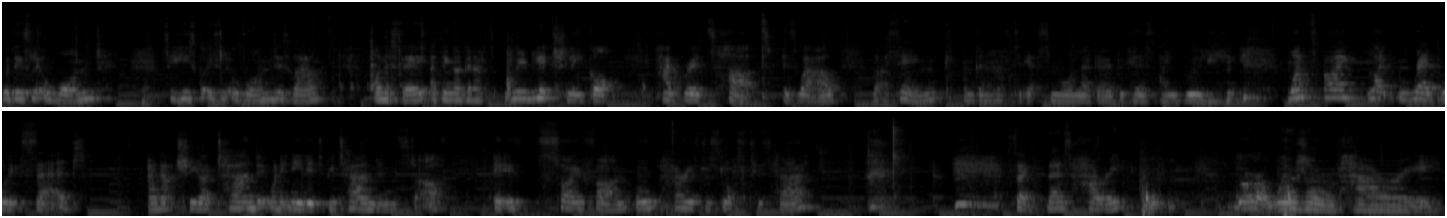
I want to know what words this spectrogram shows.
with his little wand. So he's got his little wand as well. Honestly, I think I'm to have to, we've literally got Hagrid's hut as well, but I think I'm gonna have to get some more Lego because I really, once I like read what it said and actually like turned it when it needed to be turned and stuff, it is so fun. Oh, Harry's just lost his hair. so there's Harry. You're a wizard, Harry.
